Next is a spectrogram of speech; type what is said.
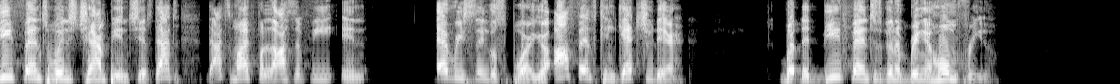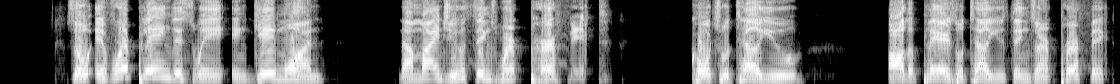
Defense wins championships. That's that's my philosophy in every single sport. Your offense can get you there, but the defense is going to bring it home for you. So if we're playing this way in game 1, Now, mind you, things weren't perfect. Coach will tell you, all the players will tell you things aren't perfect,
